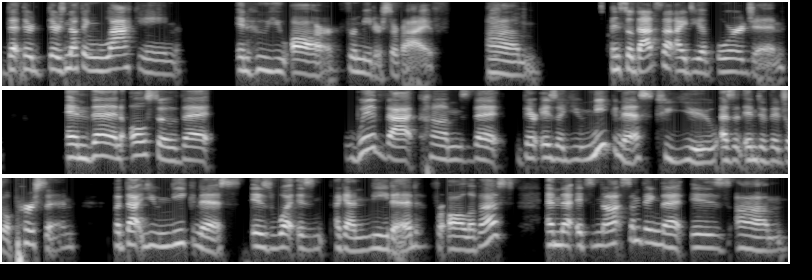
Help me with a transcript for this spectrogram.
that there there's nothing lacking in who you are for me to survive. Um, and so that's that idea of origin. And then also that with that comes that there is a uniqueness to you as an individual person, but that uniqueness is what is again needed for all of us and that it's not something that is um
